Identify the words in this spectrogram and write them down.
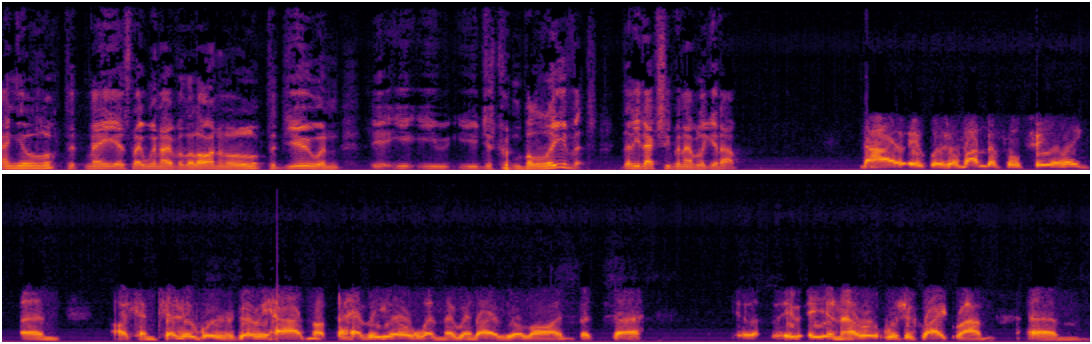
and you looked at me as they went over the line, and I looked at you, and you, you, you just couldn't believe it that he'd actually been able to get up. No, it was a wonderful feeling, and I can tell you it was very hard not to have a yell when they went over the line, but, uh, it, you know, it was a great run. Um,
